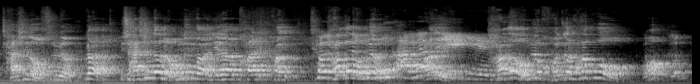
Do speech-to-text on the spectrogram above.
자신 없으면 그러니까 이 자신감이 없는 거 아니야? 가, 가, 다가오면 가면 아니, 얘기해. 다가오면 거절하고 어?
